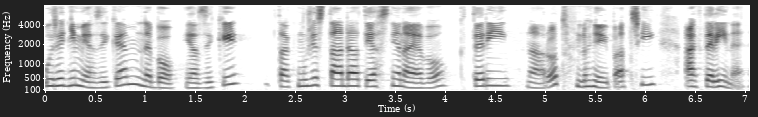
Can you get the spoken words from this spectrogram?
Úředním jazykem nebo jazyky tak může stát dát jasně najevo, který národ do něj patří a který ne.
